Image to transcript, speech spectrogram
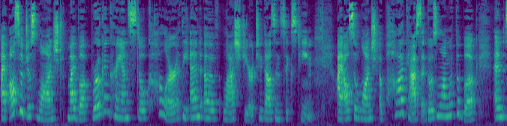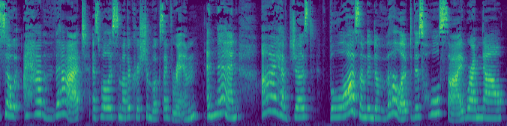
I also just launched my book, Broken Crayons Still Color, at the end of last year, 2016. I also launched a podcast that goes along with the book. And so I have that as well as some other Christian books I've written. And then I have just blossomed and developed this whole side where I'm now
